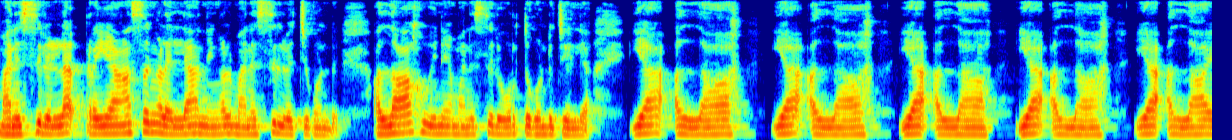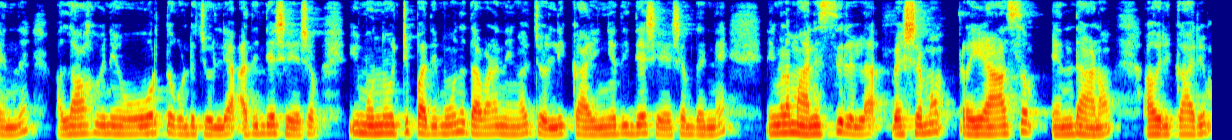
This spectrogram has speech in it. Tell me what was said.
മനസ്സിലുള്ള പ്രയാസങ്ങളെല്ലാം നിങ്ങൾ മനസ്സിൽ വെച്ചുകൊണ്ട് അള്ളാഹുവിനെ മനസ്സിലോർത്തുകൊണ്ട് ചെല്ലുക. യാ അല്ലാഹ് യാ അല്ലാഹ് യാ അല്ലാഹ് യാ അല്ലാഹ് യാ അല്ലാ എന്ന് അള്ളാഹുവിനെ ഓർത്തുകൊണ്ട് ചൊല്ലുക അതിന്റെ ശേഷം ഈ മുന്നൂറ്റി പതിമൂന്ന് തവണ നിങ്ങൾ ചൊല്ലിക്കഴിഞ്ഞതിന്റെ ശേഷം തന്നെ നിങ്ങളെ മനസ്സിലുള്ള വിഷമം പ്രയാസം എന്താണോ ആ ഒരു കാര്യം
